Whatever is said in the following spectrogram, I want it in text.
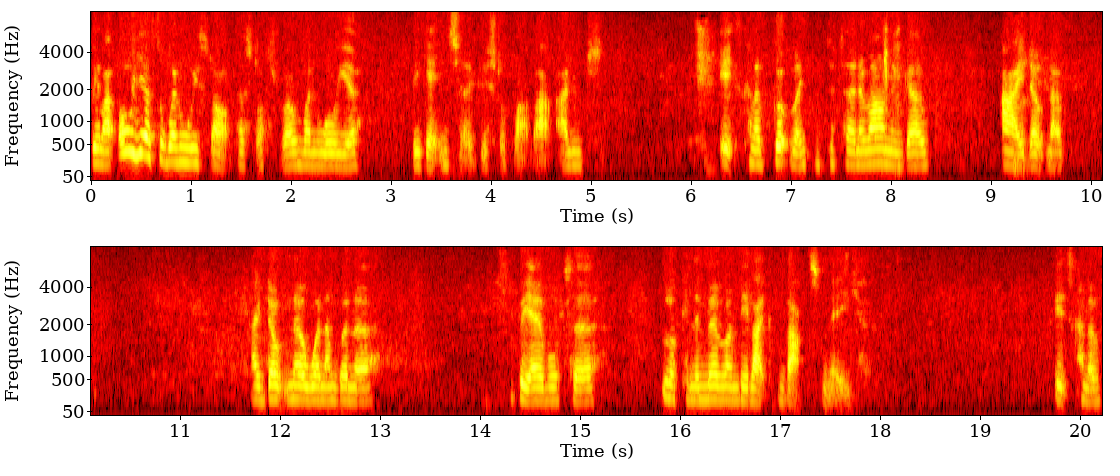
be like, oh, yeah, so when will we start testosterone? When will you be getting surgery? Stuff like that. And it's kind of gut wrenching to turn around and go, I don't know. I don't know when I'm to be able to look in the mirror and be like, that's me. It's kind of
